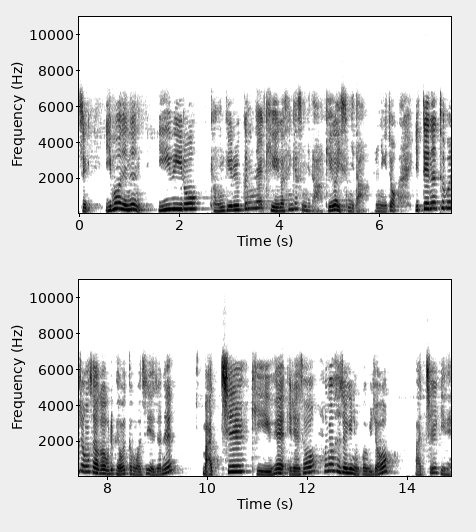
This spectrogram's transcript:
즉 이번에는 2위로 경기를 끝낼 기회가 생겼습니다. 기회가 있습니다. 이런 얘기죠. 이때는 투부정사가 우리 배웠던 거지 예전에 마칠 기회 이래서 형용사적인 용법이죠. 마칠 기회.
